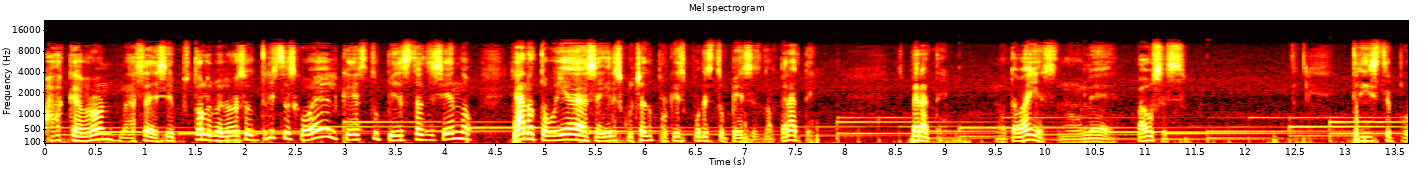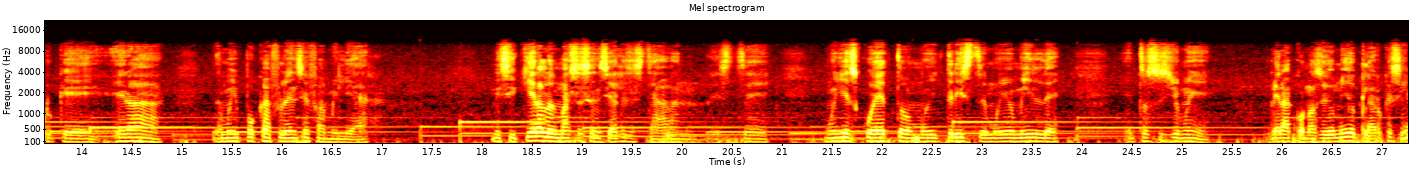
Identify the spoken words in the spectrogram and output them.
Ah cabrón me vas a decir pues todos los velorios son tristes Joel qué estupidez estás diciendo ya no te voy a seguir escuchando porque es por estupideces no espérate espérate, no te vayas, no le pauses. Triste porque era de muy poca afluencia familiar. Ni siquiera los más esenciales estaban. Este, muy escueto, muy triste, muy humilde. Entonces yo me, era conocido mío, claro que sí.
